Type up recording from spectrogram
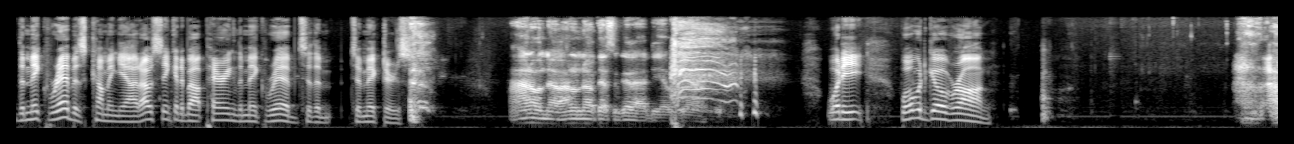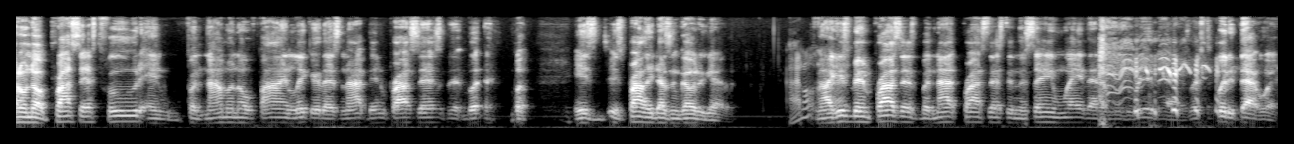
The McRib is coming out. I was thinking about pairing the McRib to the to Michter's. I don't know. I don't know if that's a good idea. to be honest with you. what do you, what would go wrong? I don't know. Processed food and phenomenal fine liquor that's not been processed, but but is is probably doesn't go together. I don't Like it's been processed, but not processed in the same way that a McRib has. Let's put it that way.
